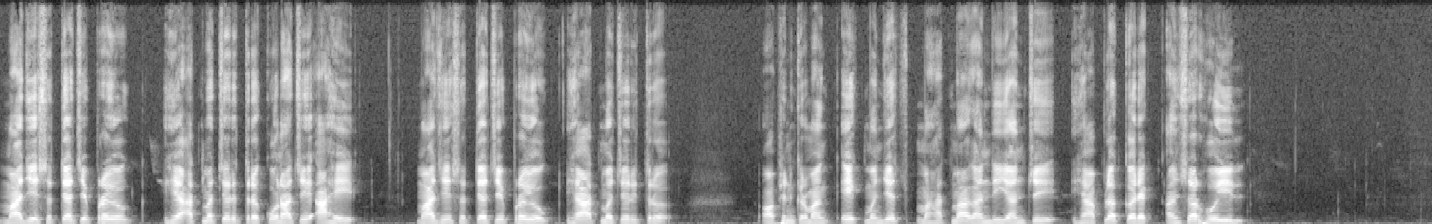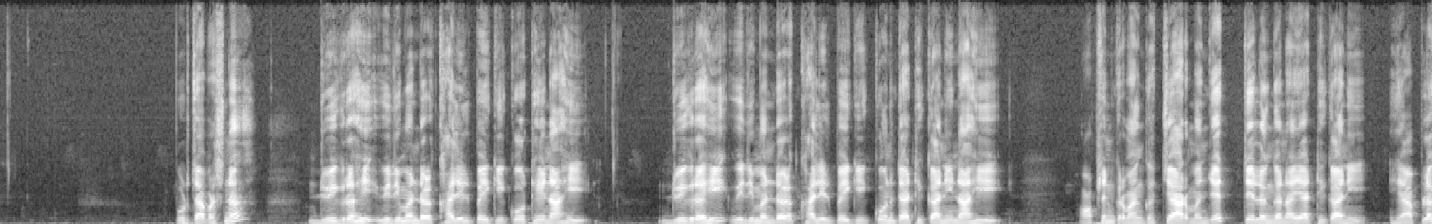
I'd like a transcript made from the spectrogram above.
माझे सत्याचे प्रयोग हे आत्मचरित्र कोणाचे आहे? माझे सत्याचे प्रयोग हे आत्मचरित्र. ऑप्शन क्रमांक एक म्हणजेच महात्मा गांधी यांचे. हे आपलं करेक्ट आन्सर होईल. पुढचा प्रश्न द्विग्रही विधिमंडळ खालीलपैकी कोठे नाही? द्विग्रही विधिमंडळ खालीलपैकी कोणत्या ठिकाणी नाही? ऑप्शन क्रमांक चार म्हणजे तेलंगणा या ठिकाणी. हे आपलं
